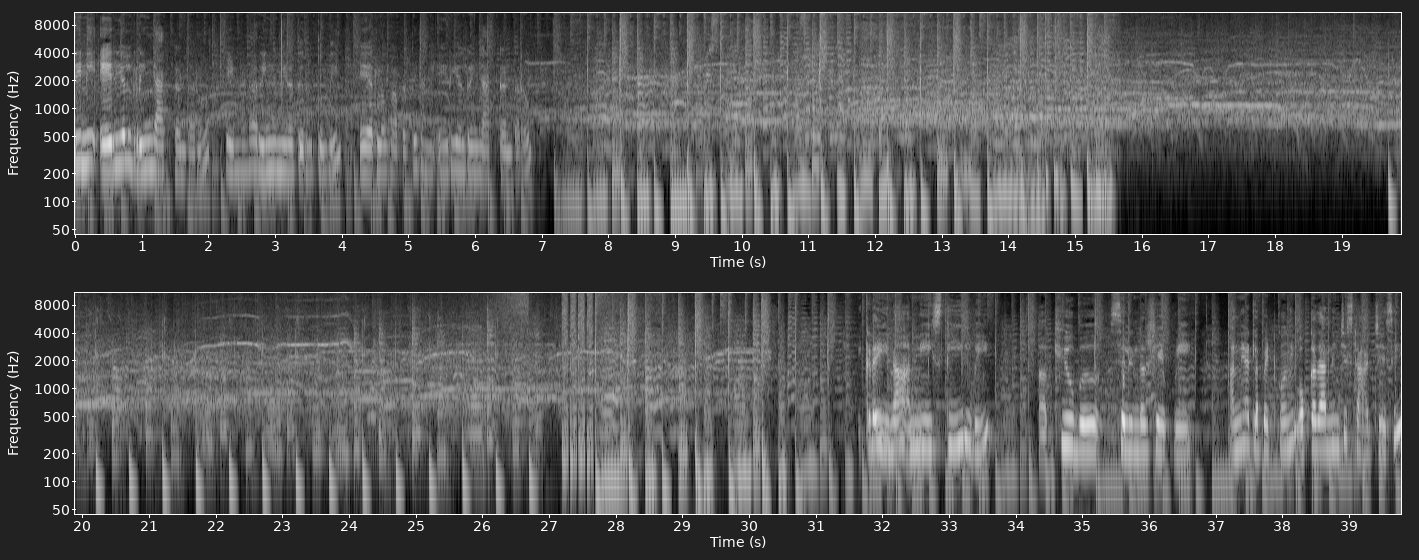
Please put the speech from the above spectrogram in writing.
దీన్ని ఏరియల్ రింగ్ యాక్ట్ అంటారు. ఏంటంటే రింగ్ మీద తిరుగుతుంది. ఎయిర్లో కాబట్టి దాన్ని ఏరియల్ రింగ్ యాక్ట్ అంటారు. ఇక్కడ ఈయన అన్ని స్టీల్వి క్యూబ్ సిలిండర్ షేప్వి అన్నీ అట్లా పెట్టుకొని ఒక్కదాని నుంచి స్టార్ట్ చేసి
